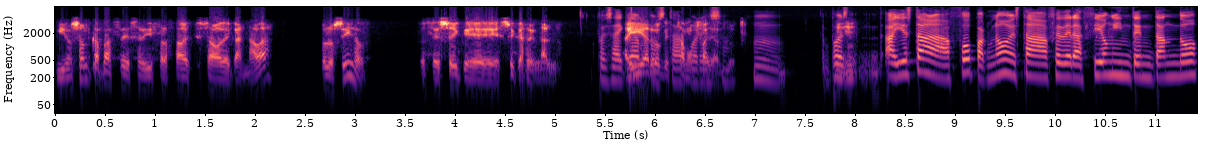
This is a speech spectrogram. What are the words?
y no son capaces de ser disfrazados este sábado de carnaval con los hijos. Entonces eso hay que, eso hay que arreglarlo. Pues hay que Ahí es lo que estamos por fallando. eso. Mm. Pues ahí está FOPAC, ¿no? Esta federación intentando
